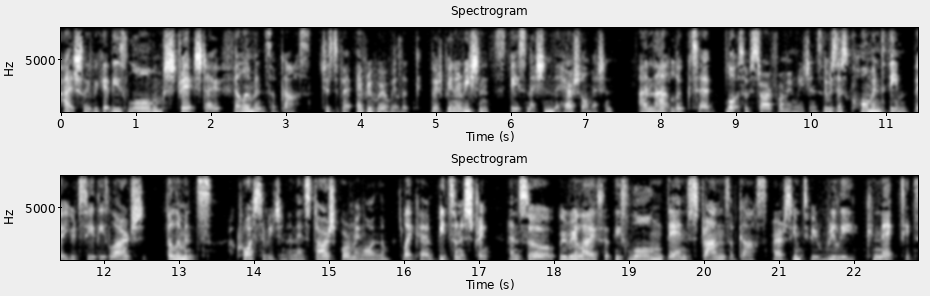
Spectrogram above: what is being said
actually we get these long stretched out filaments of gas just about everywhere we look. There's been a recent space mission, the Herschel mission, and that looked at lots of star forming regions. There was this common theme that you'd see these large filaments across the region and then stars forming on them, like uh, beads on a string. And so we realise that these long, dense strands of gas are seem to be really connected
